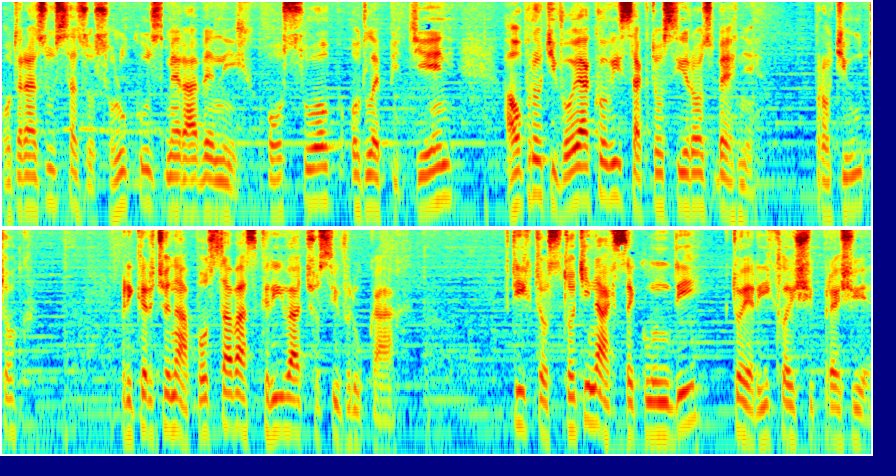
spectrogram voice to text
Odrazu sa zo sluku zmeravených osôb odlepí tieň a oproti vojakovi sa kto si rozbehne. Protiútok? Prikrčená postava skrýva čosi v rukách. V týchto stotinách sekundy, kto je rýchlejší, prežije.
